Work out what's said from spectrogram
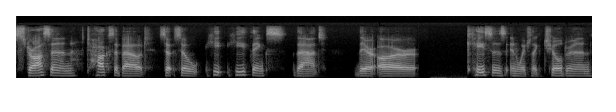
Strawson talks about so so he he thinks that there are cases in which like children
